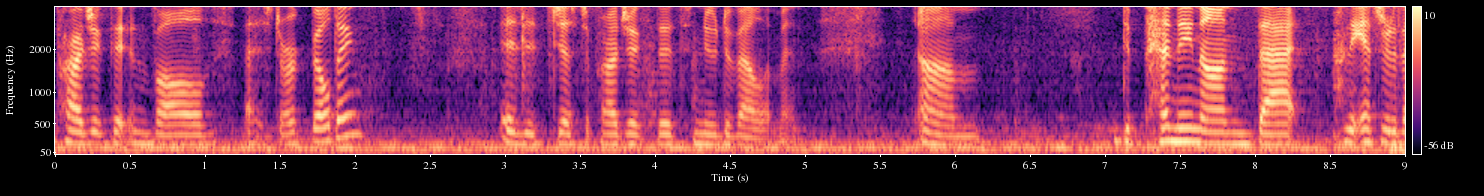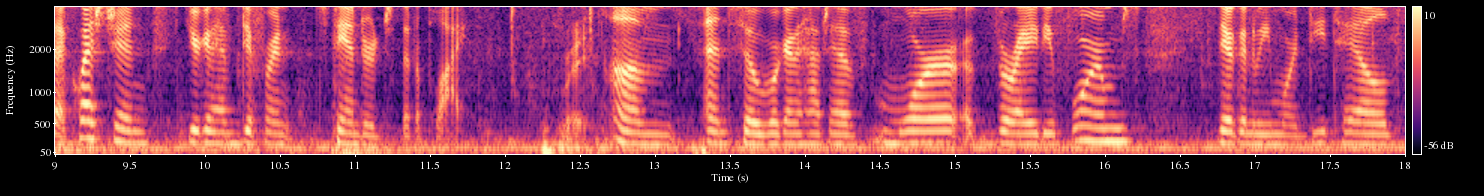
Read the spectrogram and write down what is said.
project that involves a historic building? Is it just a project that's new development? Um, depending on that, the answer to that question, you're going to have different standards that apply. Right. Um, and so we're going to have to have more variety of forms. They're going to be more detailed.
